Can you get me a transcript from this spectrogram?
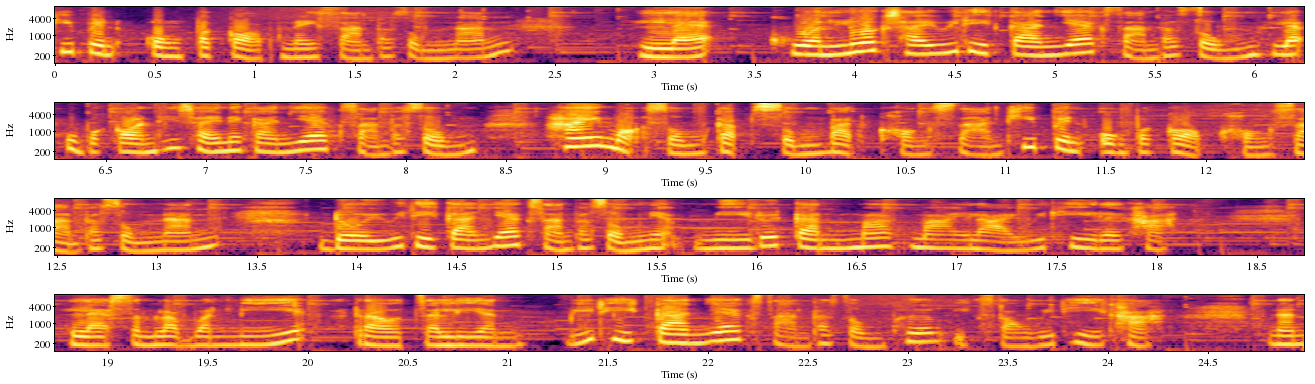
ที่เป็นองค์ประกอบในสารผสมนั้น และควรเลือกใช้วิธีการแยกสารผสม และอุปกรณ์ที่ใช้ในการแยกสารผสม ให้เหมาะสมกับสมบัติ ของสารที่เป็นองค์ประกอบของสารผสมนั้น โดยวิธีการแยกสารผสมเนี่ยมีด้วยกันมากมายหลายวิธีเลยค่ะ และสำหรับวันนี้เราจะเรียนวิธีการแยกสารผสมเพิ่มอีก 2 วิธีค่ะ นั่น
